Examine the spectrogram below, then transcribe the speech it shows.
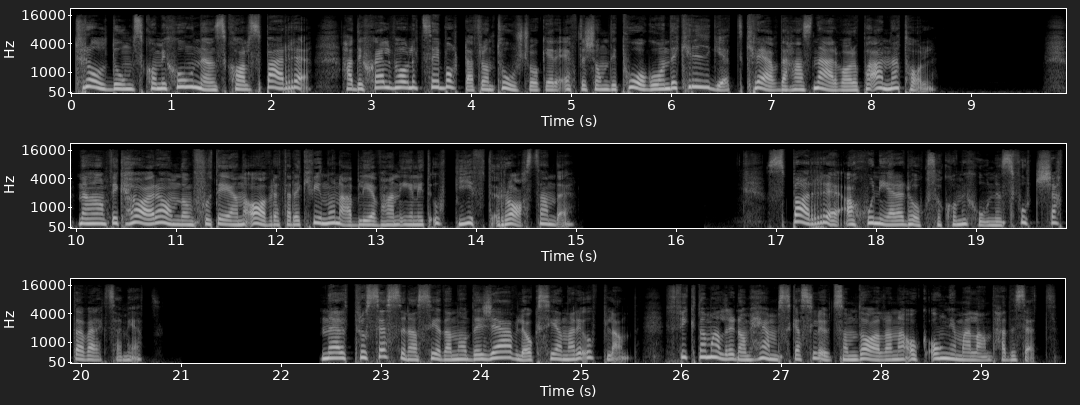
Trolldomskommissionens Karl Sparre hade själv hållit sig borta från Torsåker eftersom det pågående kriget krävde hans närvaro på annat håll. När han fick höra om de 71 avrättade kvinnorna blev han enligt uppgift rasande. Sparre ajournerade också kommissionens fortsatta verksamhet. När processerna sedan nådde Gävle och senare Uppland fick de aldrig de hemska slut som Dalarna och Ångermanland hade sett.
